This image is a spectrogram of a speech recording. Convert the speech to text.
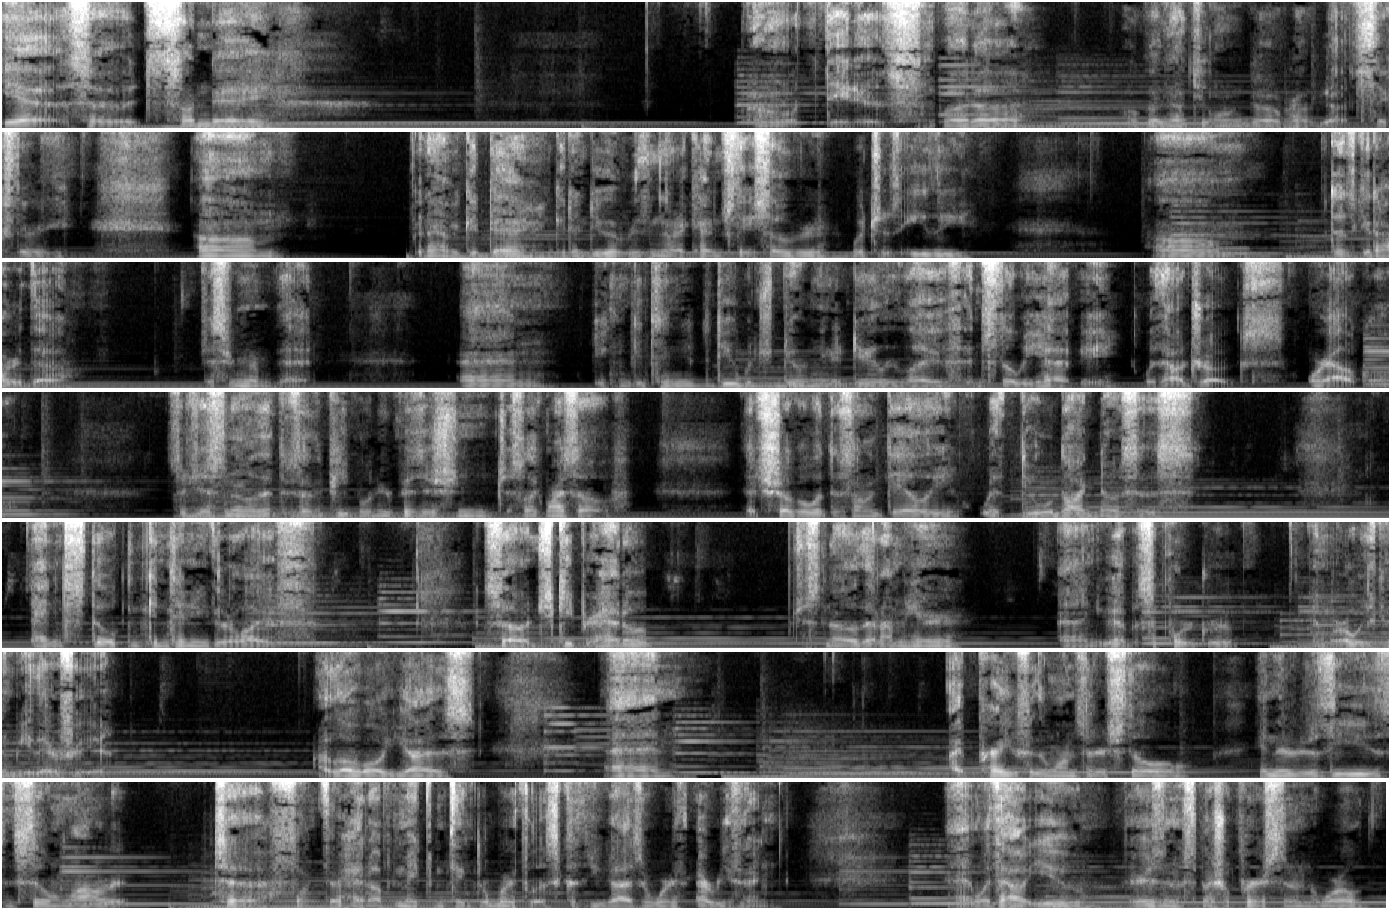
yeah, so it's Sunday. I don't know what the date is, but uh, woke up not too long ago, probably about six thirty. Um, gonna have a good day. Gonna do everything that I can to stay sober, which is easy. Um, does get hard though. Just remember that, and you can continue to do what you're doing in your daily life and still be happy without drugs or alcohol. So just know that there's other people in your position, just like myself, that struggle with this on a daily with dual diagnosis and still can continue their life. So just keep your head up. Just know that I'm here and you have a support group and we're always going to be there for you. I love all you guys and I pray for the ones that are still in their disease and still it to fuck their head up and make them think they're worthless because you guys are worth everything. And without you, there isn't a special person in the world.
